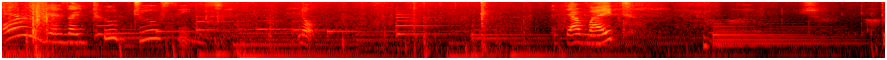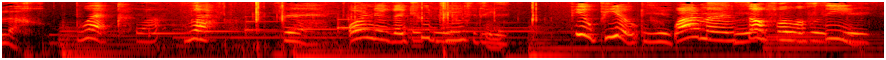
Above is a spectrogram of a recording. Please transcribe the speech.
Oranges are too juicy. No. Is that right? Blech. Black. Black. Oranges are too juicy. Pew pew. Watermelon is so full of seeds.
